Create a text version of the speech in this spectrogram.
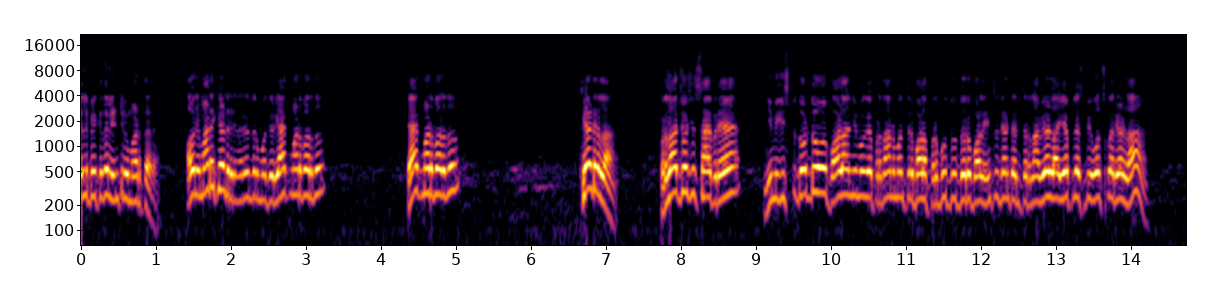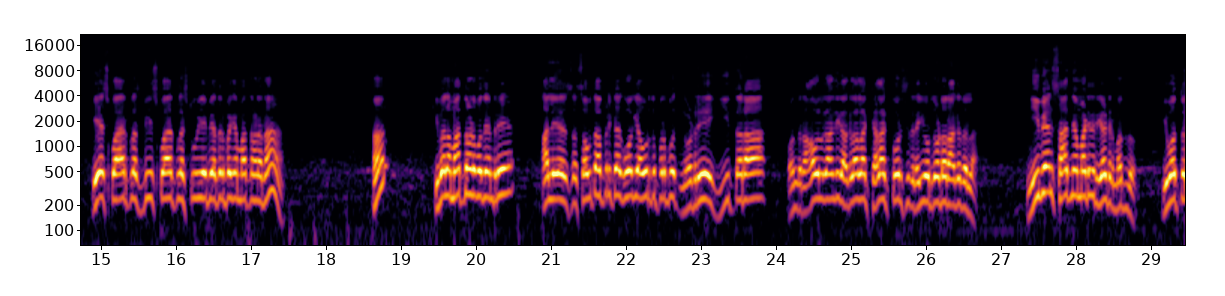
ಎಲ್ಲಿ ಬೇಕಿದ್ದಲ್ಲಿ ಇಂಟರ್ವ್ಯೂ ಮಾಡ್ತಾರೆ. ಅವ್ರಿಗೆ ಮಾಡಕ್ಕೆ ಹೇಳ್ರಿ ನರೇಂದ್ರ ಮೋದಿ ಯಾಕೆ ಮಾಡಬಾರ್ದು? ಯಾಕೆ ಮಾಡಬಾರ್ದು? ಕೇಳ್ರಲ್ಲ. ಪ್ರಹ್ಲಾದ್ ಜೋಶಿ ಸಾಹೇಬ್ರೆ, ನಿಮಗೆ ಇಷ್ಟು ದೊಡ್ಡ ಭಾಳ ನಿಮಗೆ ಪ್ರಧಾನಮಂತ್ರಿ ಭಾಳ ಪ್ರಬುದ್ಧರು ಭಾಳ ಇಂಟೆಲಿಜೆಂಟ್ ಅಂತಾರೆ. ನಾವು ಹೇಳ a plus b whole square ಹೇಳ. A square plus b square plus two a b ಅದ್ರ ಬಗ್ಗೆ ಮಾತನಾಡೋಣ? ಹಾಂ? ಇವೆಲ್ಲ ಮಾತನಾಡ್ಬೋದೇನ್ರಿ? ಅಲ್ಲಿ ಸೌತ್ ಆಫ್ರಿಕಾಗೆ ಹೋಗಿ ಅವ್ರದ್ದು ಪ್ರಭು ನೋಡ್ರಿ, ಈ ಥರ ಒಂದು ರಾಹುಲ್ ಗಾಂಧಿಗೆ ಅಗಲೆಲ್ಲ ಕೆಳಗೆ ತೋರಿಸಿದ್ರೆ ಇವ್ರು ದೊಡ್ಡವ್ರು ಆಗೋದಿಲ್ಲ. ನೀವೇನು ಸಾಧನೆ ಮಾಡಿದ್ರಿ ಹೇಳ್ರಿ ಮೊದಲು. ಇವತ್ತು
